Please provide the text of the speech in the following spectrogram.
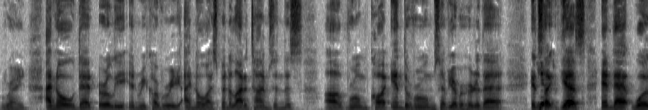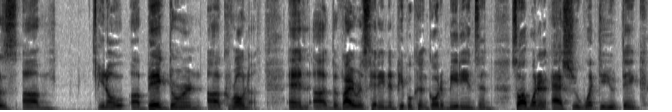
Right. I know that early in recovery, I know I spend a lot of times in this uh, room called In the Rooms. Have you ever heard of that? It's yes, like yes. yes, and that was um, you know, uh, big during uh, Corona and uh, the virus hitting, and people couldn't go to meetings. And so, I want to ask you, what do you think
